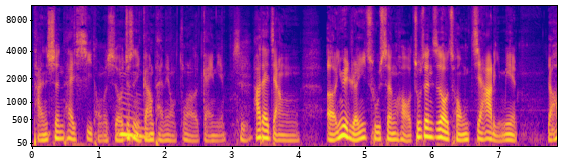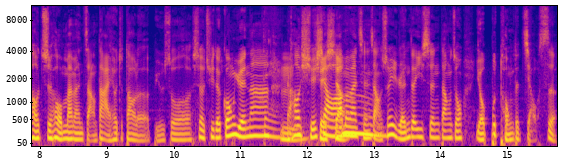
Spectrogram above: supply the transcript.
谈生态。系统的时候，就是你刚刚谈那种重要的概念。是他在讲，呃，因为人一出生哈，出生之后从家里面，然后之后慢慢长大以后，就到了比如说社区的公园啊，然后学校啊，校。慢慢成长。所以人的一生当中有不同的角色，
